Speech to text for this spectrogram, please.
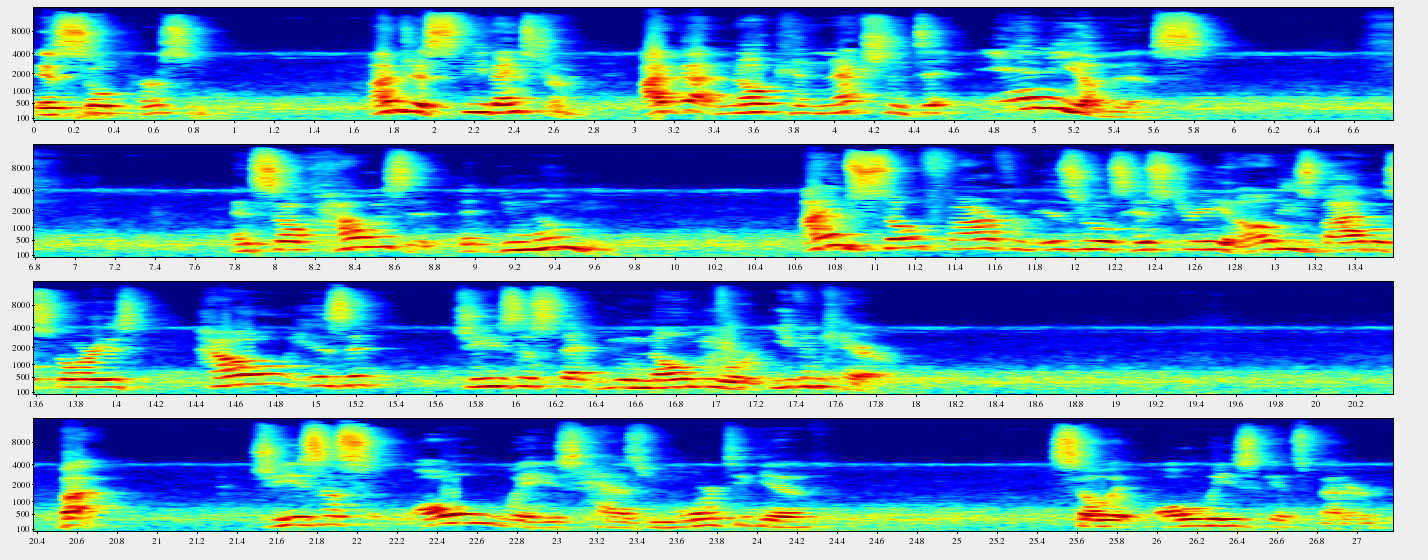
It's so personal. I'm just Steve Engstrom. I've got no connection to any of this. And so, how is it that you know me? I am so far from Israel's history and all these Bible stories. How is it, Jesus, that you know me or even care? But Jesus always has more to give so it always gets better.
